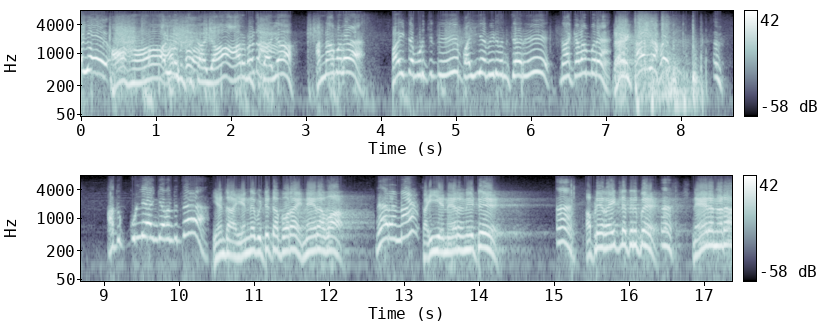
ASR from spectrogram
ஐயோ. ஆஹா. ஆரம்பிச்சுட்டாயா ஆரம்பிச்சுட்டாயா? அண்ணாமலை பைட்ட முடிச்சிட்டு பையன் வீடு வந்துச்சாரு நான் கிளம்புறேன். டேய். அதுக்குள்ளே அங்க வந்துட்ட? ஏண்டா என்ன விட்டுட்டா போற? நேரா வா. நேரம் என்ன? கைய நேர நீட்டு. அப்படியே ரைட்ல திருப்பு. நேர நடா.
